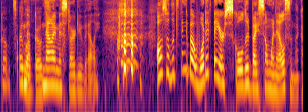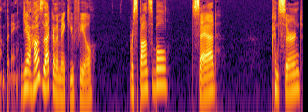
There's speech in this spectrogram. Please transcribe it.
goats. I love goats. Now I miss Stardew Valley. also, let's think about what if they are scolded by someone else in the company? Yeah, how's that going to make you feel? Responsible? Sad? Concerned?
